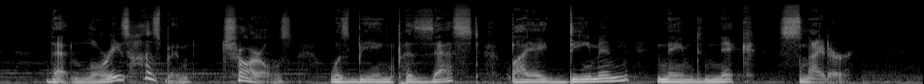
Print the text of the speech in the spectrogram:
that Lori's husband, Charles, was being possessed by a demon named Nick Snyder.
